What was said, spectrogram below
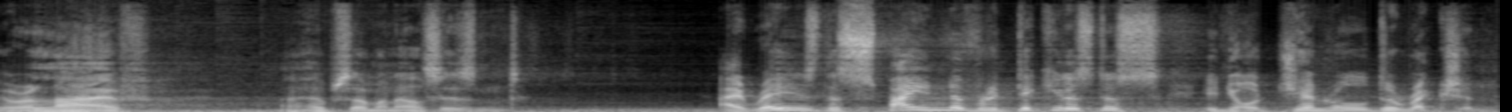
You're alive. I hope someone else isn't. I raise the spine of ridiculousness in your general direction.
